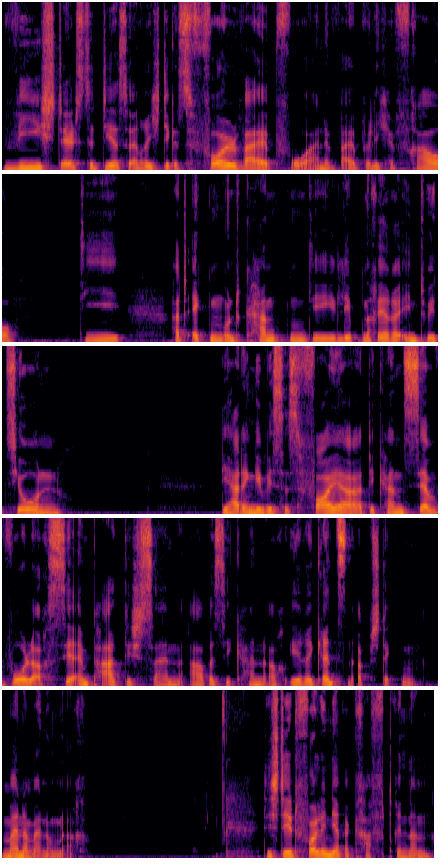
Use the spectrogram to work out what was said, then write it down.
wie stellst du dir so ein richtiges Vollweib vor, eine weibliche Frau, die hat Ecken und Kanten, die lebt nach ihrer Intuition, die hat ein gewisses Feuer, die kann sehr wohl auch sehr empathisch sein, aber sie kann auch ihre Grenzen abstecken, meiner Meinung nach. Die steht voll in ihrer Kraft drinnen.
